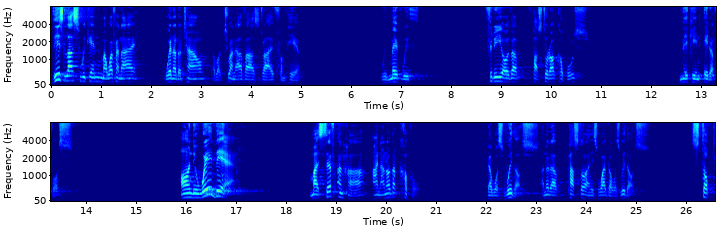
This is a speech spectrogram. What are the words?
This last weekend, my wife and I went out of town, about two and a half hours drive from here. We met with three other pastoral couples, making eight of us. On the way there, myself and her and another couple that was with us, another pastor and his wife that was with us, stopped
